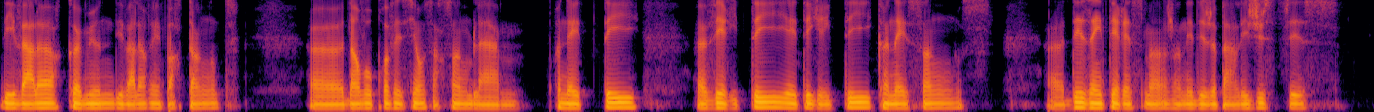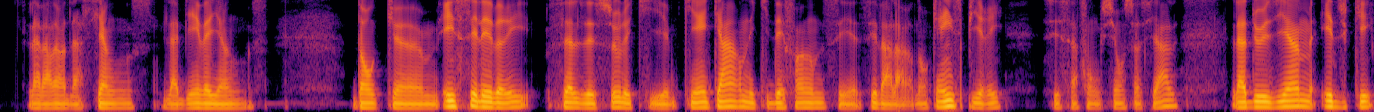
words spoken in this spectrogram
des valeurs communes, des valeurs importantes. dans vos professions, ça ressemble à honnêteté, vérité, intégrité, connaissance, désintéressement, j'en ai déjà parlé, justice, la valeur de la science, de la bienveillance. Donc, euh, et célébrer celles et ceux qui, qui, incarnent et qui défendent ces, valeurs. Donc, inspirer, c'est sa fonction sociale. La deuxième, éduquer.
